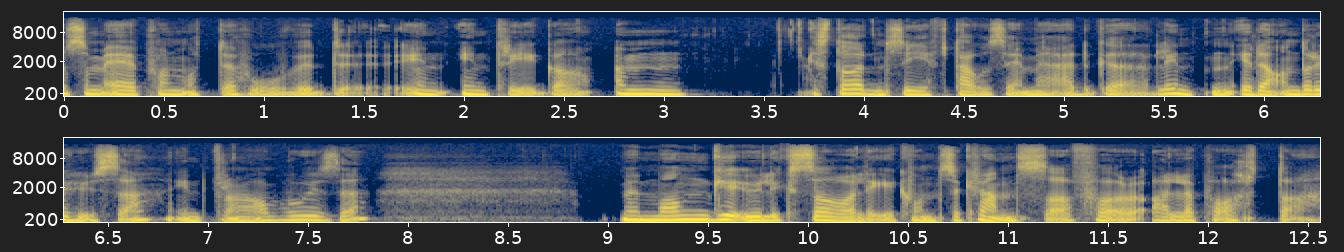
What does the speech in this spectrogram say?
som er på en måte hovedintriga. Um, I stedet så gifta hun seg med Edgar Linton i det andre huset, fra nabohuset. Med mange ulykksalige konsekvenser for alle parter.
